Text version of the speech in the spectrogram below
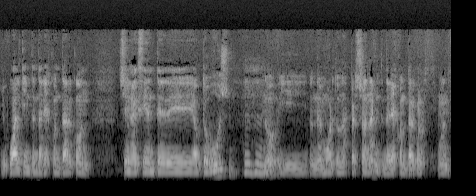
igual que intentarías contar con si hay un accidente de autobús, ¿no? Y donde han muerto unas personas, intentarías contar con los testimonios.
